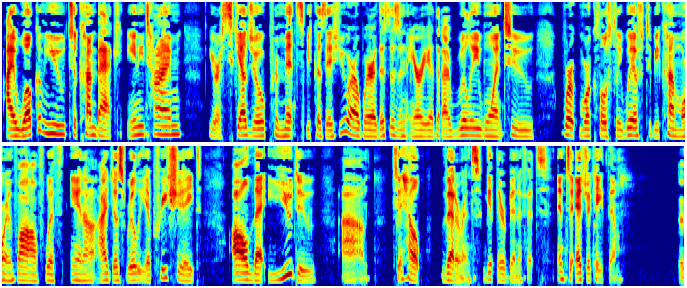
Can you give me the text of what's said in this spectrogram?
I welcome you to come back anytime your schedule permits because as you are aware, this is an area that I really want to work more closely with, to become more involved with. And uh, I just really appreciate all that you do um, to help veterans get their benefits and to educate them. Uh,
